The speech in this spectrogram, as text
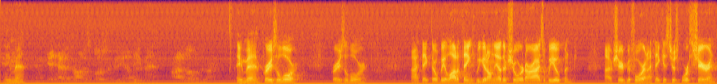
Amen. I love him. Amen. Praise the Lord. Praise the Lord. I think there will be a lot of things we get on the other shore and our eyes will be opened. I've shared before, and I think it's just worth sharing.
